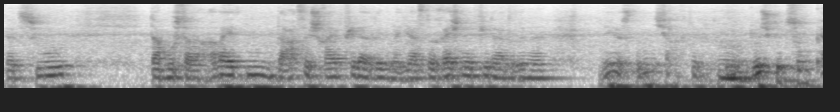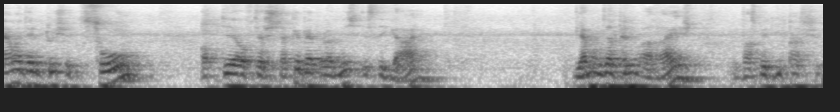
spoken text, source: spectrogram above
Dazu, da musst du arbeiten, da hast du Schreibfehler drin, oder hier hast du Rechnefehler drin. Nee, das wird nicht achtet. Mhm. Durchgezogen, permanent durchgezogen. Ob der auf der Strecke bleibt oder nicht, ist egal. Wir haben unser Pensum erreicht. Was mit ihm passiert.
